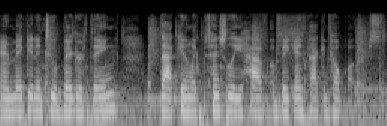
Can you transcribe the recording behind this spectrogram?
and make it into a bigger thing that can like potentially have a big impact and help others.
